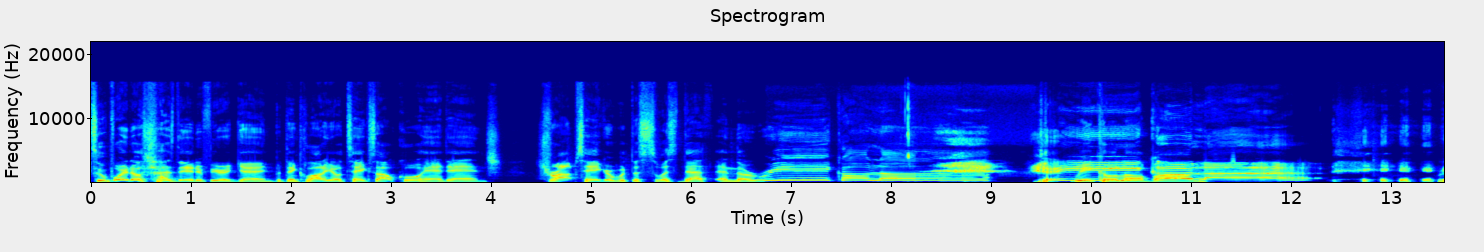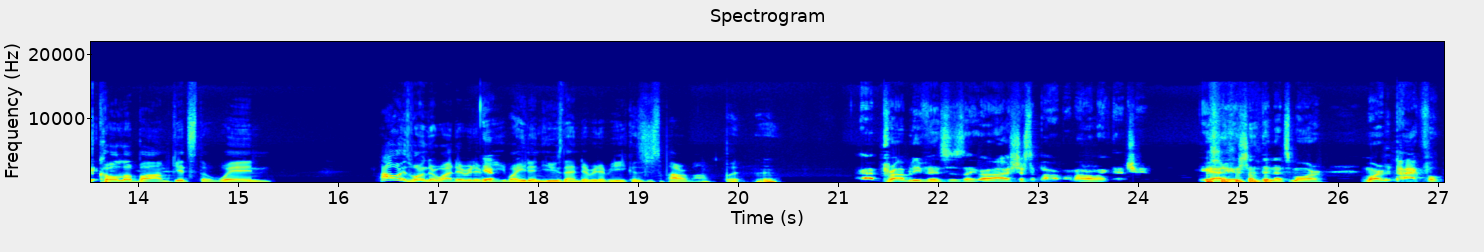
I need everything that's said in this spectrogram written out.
2.0 tries to interfere again, but then Claudio takes out Cool Hand Ange, drops Hager with the Swiss Death and the Ricola. Ricola bomb. Ricola Bomb gets the win. I always wonder why WWE, Yep. why he didn't use that in WWE because it's just a power bomb. But eh. Probably Vince is like, oh, it's just a power bomb. I don't like that shit. You gotta hear something that's more, more impactful.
